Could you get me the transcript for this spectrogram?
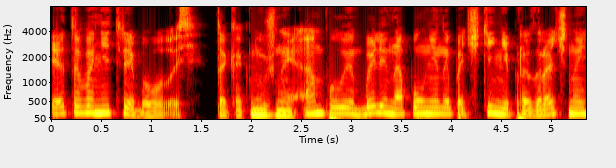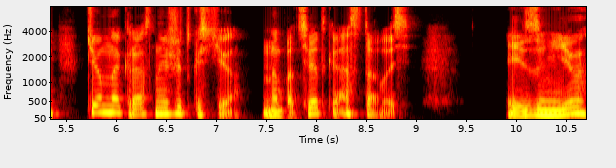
этого не требовалось, так как нужные ампулы были наполнены почти непрозрачной темно-красной жидкостью, но подсветка осталась. Из-за нее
